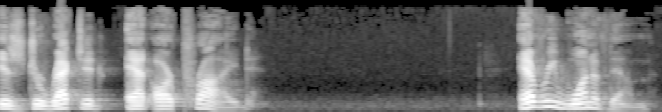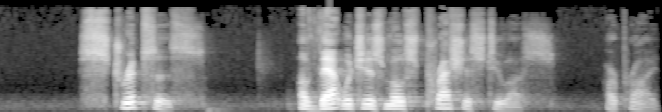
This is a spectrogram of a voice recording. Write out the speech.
is directed at our pride. Every one of them strips us of that which is most precious to us our pride.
